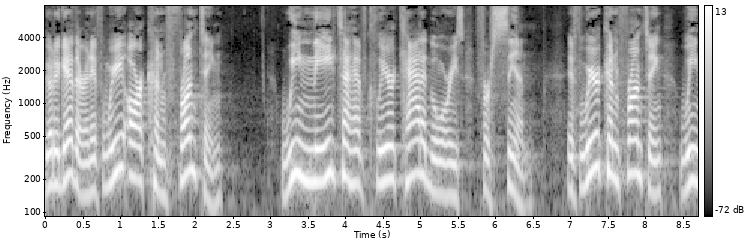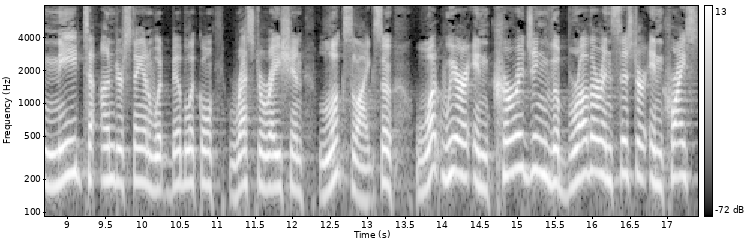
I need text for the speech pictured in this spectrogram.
go together. And if we are confronting, we need to have clear categories for sin. If we're confronting, we need to understand what biblical restoration looks like. So, what we're encouraging the brother and sister in Christ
